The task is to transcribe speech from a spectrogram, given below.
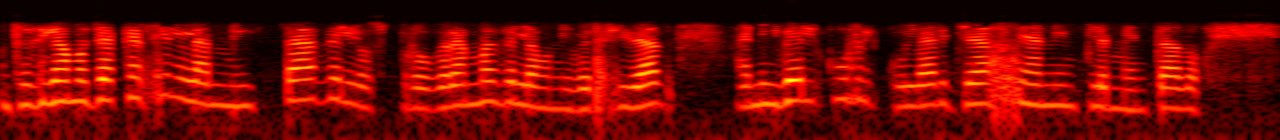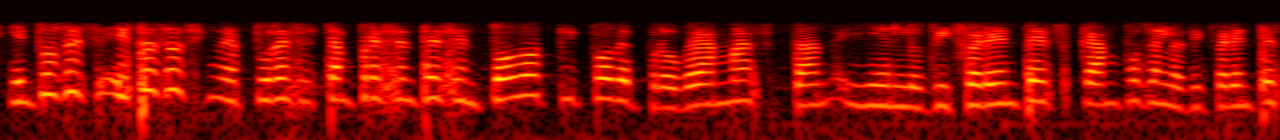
entonces, digamos, ya casi la mitad de los programas de la universidad a nivel curricular ya se han implementado. Entonces, estas asignaturas están presentes en todo tipo de programas y en los diferentes campos, en las diferentes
